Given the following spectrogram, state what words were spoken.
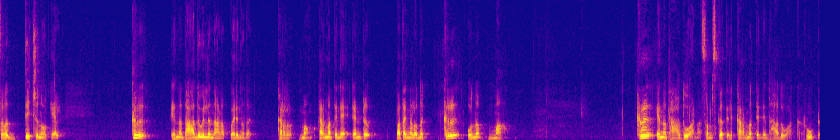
ശ്രദ്ധിച്ചു നോക്കിയാൽ കൃ എന്ന ധാതുവിൽ നിന്നാണ് വരുന്നത്. കർമ്മം. കർമ്മത്തിന്റെ രണ്ട് പദങ്ങൾ ഒന്ന് കൃ ഒന്ന് മ. കൃ എന്ന ധാതുവാണ് സംസ്കൃതത്തിൽ കർമ്മത്തിന്റെ ധാതുവാക്ക് റൂട്ട്.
